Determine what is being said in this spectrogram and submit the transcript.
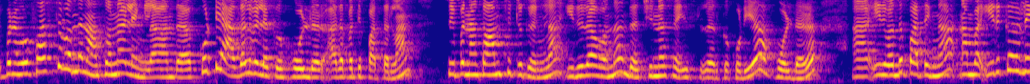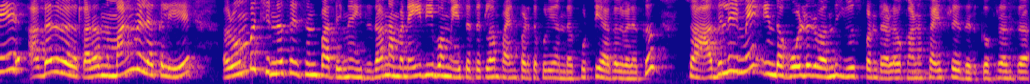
இப்போ நம்ம ஃபஸ்ட்டு வந்து நான் சொன்னேன் இல்லைங்களா அந்த குட்டி அகல் விளக்கு ஹோல்டர் அதை பற்றி பார்த்துடலாம் ஸோ இப்போ நான் காமிச்சிட்ருக்கேங்களா இதுதான் வந்து அந்த சின்ன சைஸில் இருக்கக்கூடிய ஹோல்டர் இது வந்து பார்த்திங்கன்னா நம்ம இருக்கிறதுலே அகல் விளக்கு அதாவது அந்த மண் விளக்குலேயே ரொம்ப சின்ன சைஸ்ன்னு பார்த்தீங்கன்னா இதுதான். நம்ம நெய் தீபம் ஏற்றத்துக்குலாம் பயன்படுத்தக்கூடிய அந்த குட்டி அகல் விளக்கு ஸோ அதுலேயுமே இந்த ஹோல்டர் வந்து யூஸ் பண்ணுற அளவுக்கான சைஸில் இது இருக்குது ஃப்ரெண்ட்ஸு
